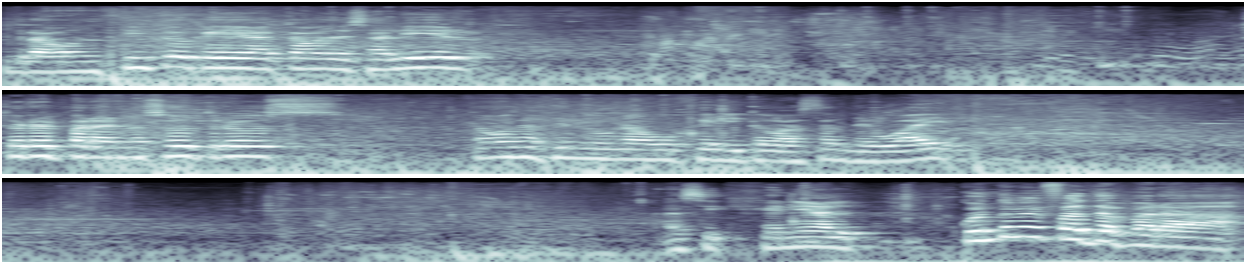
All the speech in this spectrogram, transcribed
Dragoncito que acaba de salir. Torre para nosotros. Estamos haciendo un agujerito bastante guay. Así que genial. ¿Cuánto me falta para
